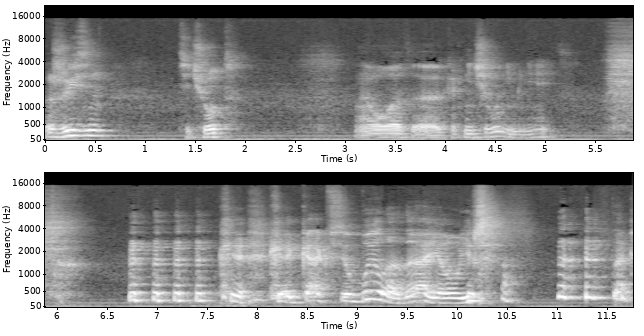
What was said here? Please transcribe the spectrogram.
жизнь течет, вот, э, как ничего не меняется. Как все было, да, я уезжал. Так,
